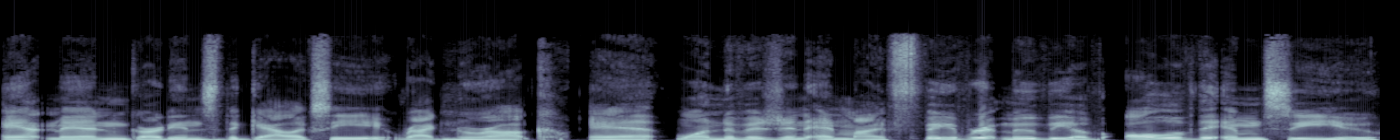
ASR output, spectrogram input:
Ant Man, Guardians of the Galaxy, Ragnarok, and WandaVision, and my favorite movie of all of the MCU,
